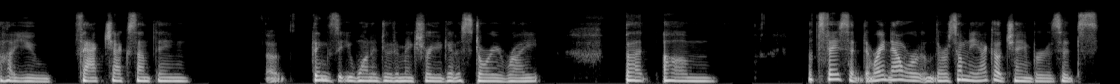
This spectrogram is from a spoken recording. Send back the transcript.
how you fact check something, uh, things that you want to do to make sure you get a story right. But um, let's face it, right now there are so many echo chambers. It's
